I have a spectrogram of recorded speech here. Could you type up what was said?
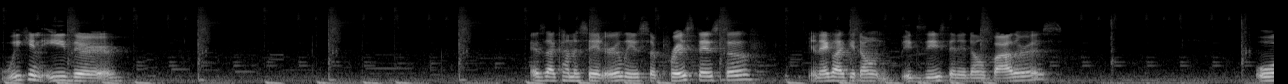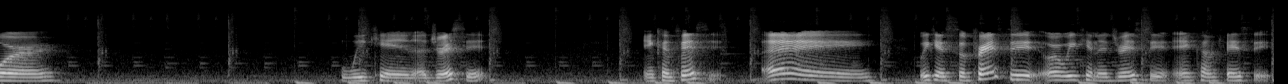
we can either as I kind of said earlier, suppress that stuff and act like it don't exist and it don't bother us. Or we can address it and confess it. Hey, We can suppress it or we can address it and confess it.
